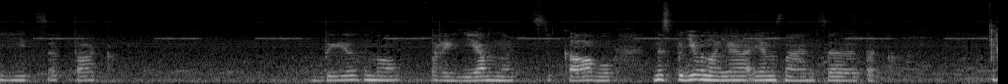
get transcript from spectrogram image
І це так дивно, приємно, цікаво. Несподівано, я, я не знаю, це так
